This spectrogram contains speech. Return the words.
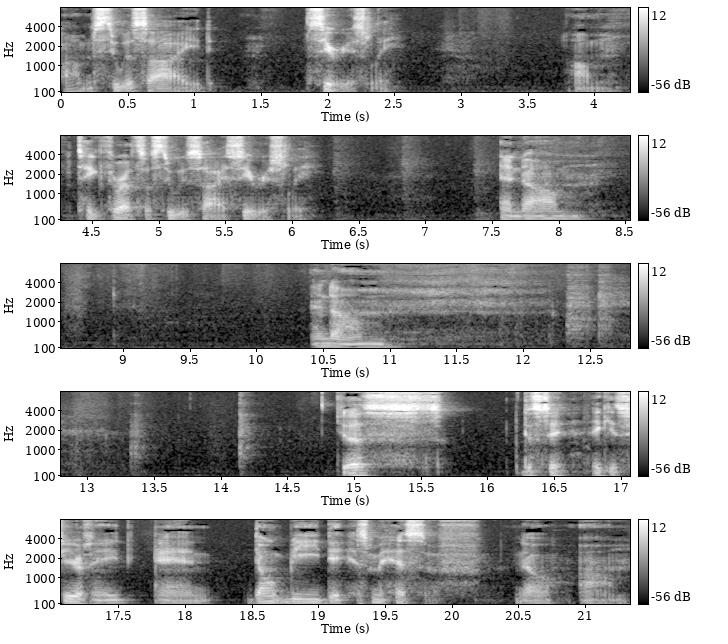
um, suicide seriously. Um, take threats of suicide seriously. And um, and um just just take it seriously and don't be dismissive you know um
